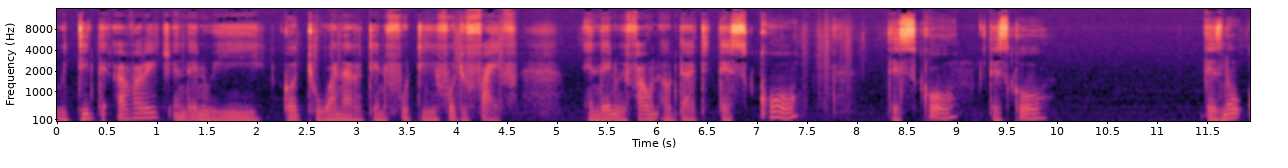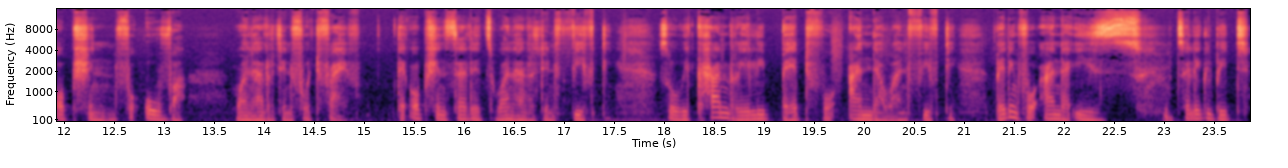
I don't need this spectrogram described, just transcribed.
we did the average and then we got to 140 45 and then we found out that the score the score the score there's no option for over 145 the option said it's 150 so we can't really bet for under 150 betting for under is it's a little bit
